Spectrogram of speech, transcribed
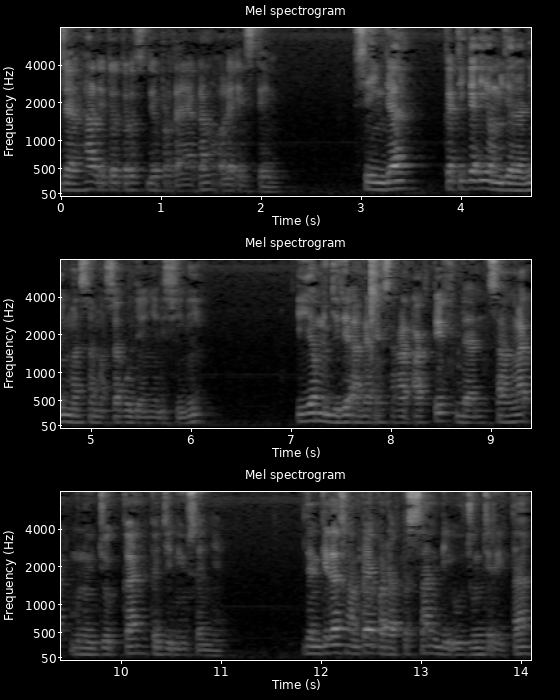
Dan hal itu terus dipertanyakan oleh Einstein. Sehingga ketika ia menjalani masa-masa kuliahnya di sini, ia menjadi anak yang sangat aktif dan sangat menunjukkan kejeniusannya. Dan kita sampai pada pesan di ujung cerita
